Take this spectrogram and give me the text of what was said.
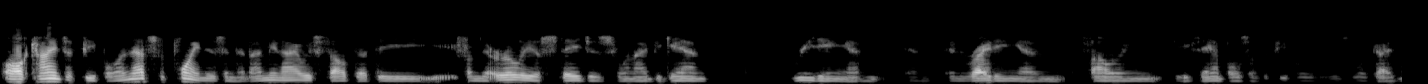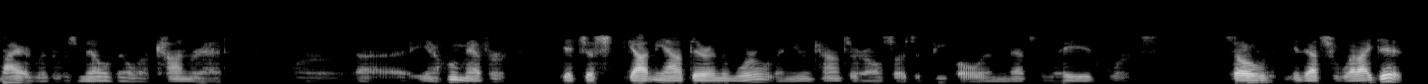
all kinds of people. And that's the point, isn't it? I mean, I always felt that the, from the earliest stages when I began reading and, and, and writing and following the examples of the people whose work I admired, whether it was Melville or Conrad uh, you know, whomever, it just got me out there in the world and you encounter all sorts of people and that's the way it works. So that's what I did.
